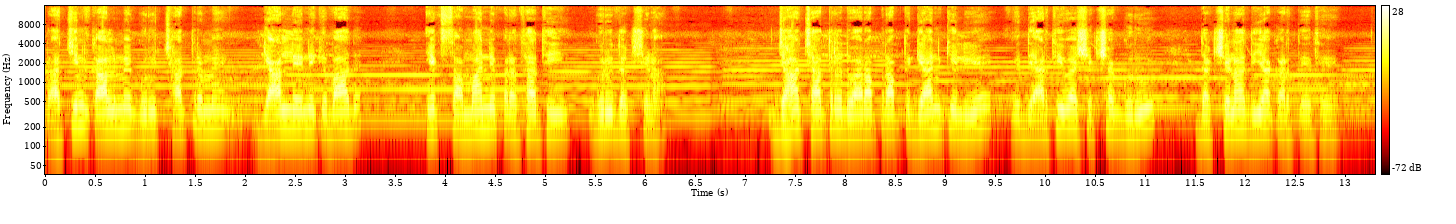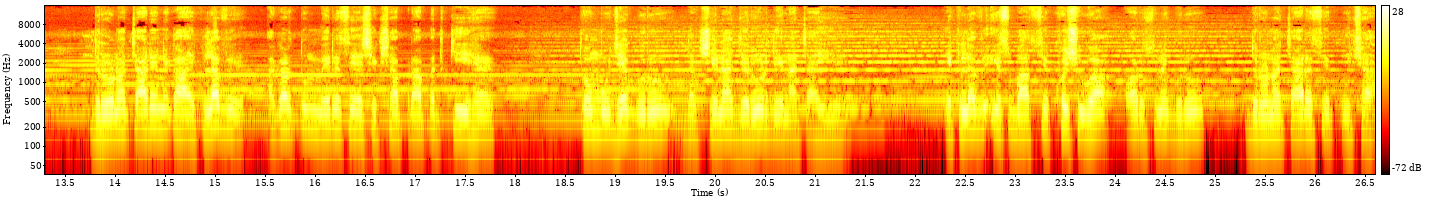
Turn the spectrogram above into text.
प्राचीन काल में गुरु छात्र में ज्ञान लेने के बाद एक सामान्य प्रथा थी, गुरु दक्षिणा। जहाँ छात्र द्वारा प्राप्त ज्ञान के लिए विद्यार्थी व शिक्षक गुरु दक्षिणा दिया करते थे। द्रोणाचार्य ने कहा, एकलव्य, अगर तुम मेरे से शिक्षा प्राप्त की है तो मुझे गुरु दक्षिणा ज़रूर देना चाहिए। एकलव्य इस बात से खुश हुआ और उसने गुरु द्रोणाचार्य से पूछा,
